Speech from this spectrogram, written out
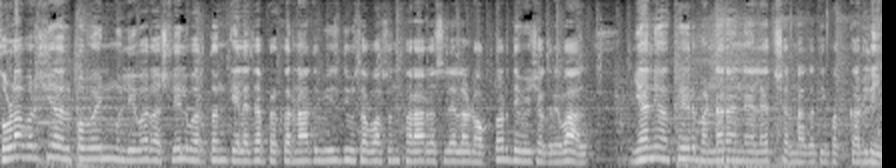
सोळा वर्षीय अल्पवयीन मुलीवर अश्लील वर्तन केल्याच्या प्रकरणात वीस दिवसापासून फरार असलेला डॉक्टर देवेश अग्रवाल याने अखेर भंडारा न्यायालयात शरणागती पत्करली.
